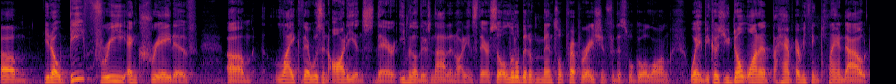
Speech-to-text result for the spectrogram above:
um, you know, be free and creative. Um, like there was an audience there, even though there's not an audience there. So a little bit of mental preparation for this will go a long way because you don't want to have everything planned out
